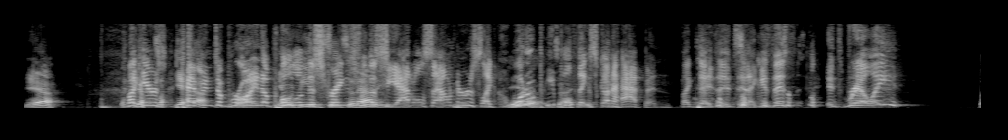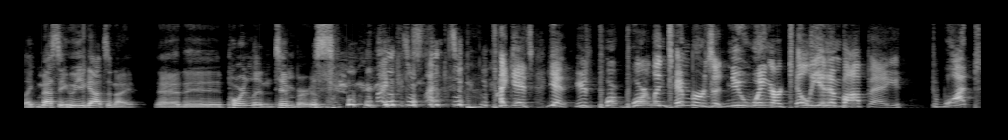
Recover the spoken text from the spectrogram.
Yeah. Like, here's Yeah. Kevin De Bruyne pulling the in strings for the Seattle Sounders. Like, what do people exactly. think's going to happen? Like, they- like, is this? It's really? Like Messi, who you got tonight? Uh, the Portland Timbers. Like, it's like, like it's yeah. Here's Port- Portland Timbers, a new winger, Kylian Mbappe. What?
